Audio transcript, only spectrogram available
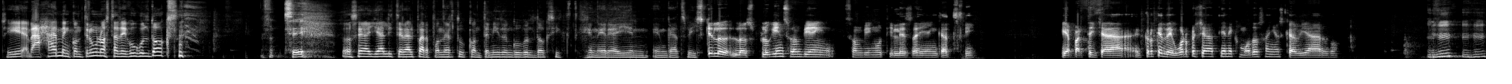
Sí, ajá, me encontré uno hasta de Google Docs. Sí. o sea, ya literal para poner tu contenido en Google Docs y te genere ahí en, en Gatsby. Es que lo- los plugins son bien, son bien útiles ahí en Gatsby. Y aparte ya, creo que de WordPress ya tiene como dos años que había algo. Ujú, ujú,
